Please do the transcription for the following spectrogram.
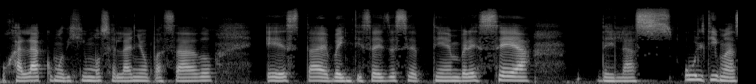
ojalá, como dijimos el año pasado, esta 26 de septiembre sea de las últimas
